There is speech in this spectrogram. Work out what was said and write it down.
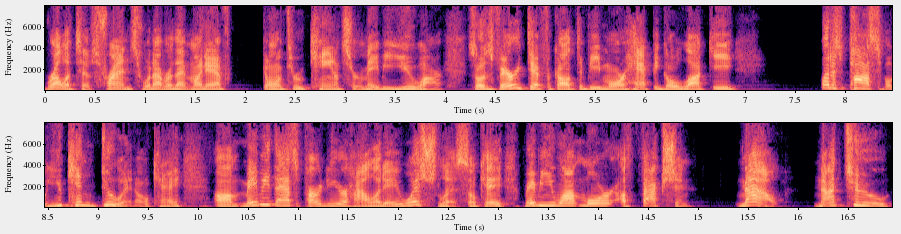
relatives, friends, whatever that might have going through cancer. Maybe you are. So it's very difficult to be more happy go lucky, but it's possible. You can do it. Okay. Um, maybe that's part of your holiday wish list. Okay. Maybe you want more affection. Now, not to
